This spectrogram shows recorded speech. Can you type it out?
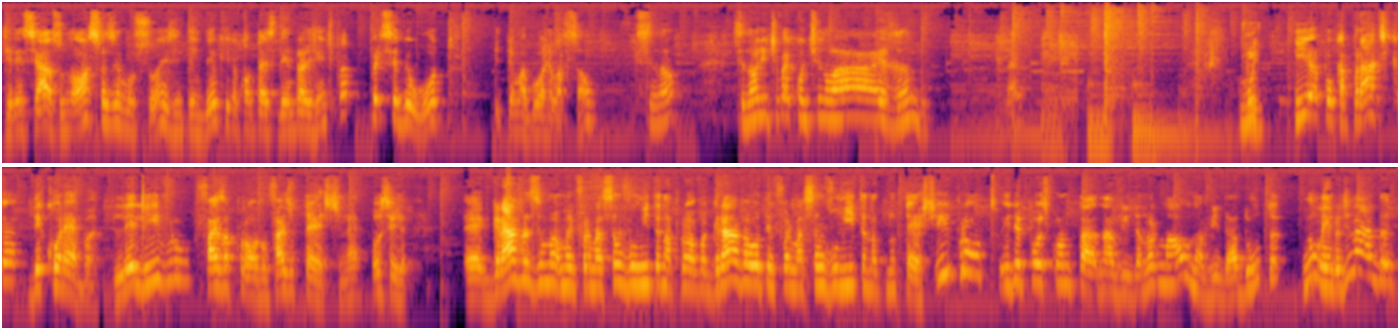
gerenciar as nossas emoções, entender o que, que acontece dentro da gente para perceber o outro e ter uma boa relação, senão, senão a gente vai continuar errando, né? Muito ia pouca prática, decoreba. Lê livro, faz a prova, faz o teste, né? Ou seja, é, grava uma, uma, informação, vomita na prova, grava outra informação, vomita no, no, teste. E pronto. E depois, quando tá na vida normal, na vida adulta, não lembra de nada.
